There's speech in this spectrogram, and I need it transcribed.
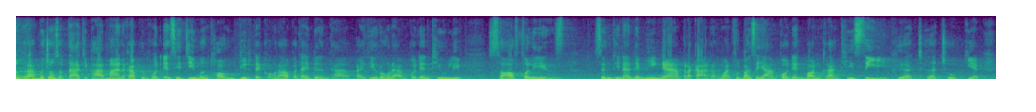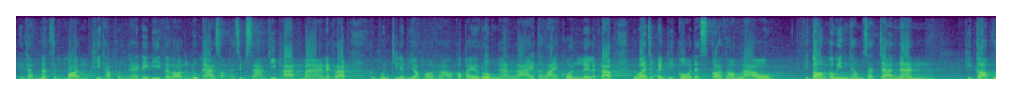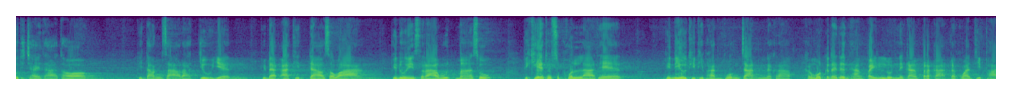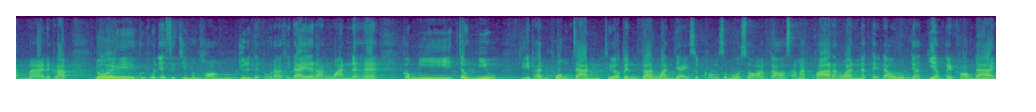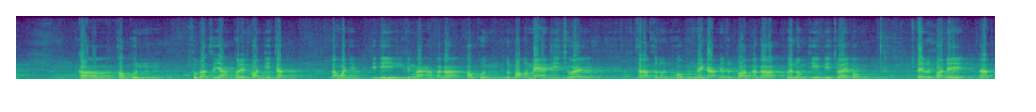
คุณผู้ชมครับเมื่อช่วงสัปดาห์ที่ผ่านมานะครับขุนพล SCG เมืองทองยูไนเต็ดของเราก็ได้เดินทางไปที่โรงแรม Golden Tulip Soft f l i n s ซึ่งที่นั่นได้มีงานประกาศรางวัลฟุตบอลสยามโกลเด้นบอลครั้งที่ 4 เพื่อเชิดชูเกียรติให้กับนักฟุตบอลที่ทำผลงานได้ดีตลอดฤดูกาล 2013 ที่ผ่านมานะครับ คุณพลกิเลปยองของเราก็ไปร่วมงานหลายต่อหลายคนเลยละครับ ไม่ว่าจะเป็นพี่โก้ดัสกรทองเหลา พี่ตองกวินทำสัจจานันพี่ก๊อฟวุฒิชัยทาทอง พี่ตังสารัตน์อยู่เย็น พี่แบ็กอาทิตย์ดาวสว่าง พี่หนุ่ยสราวุธมาสุข พี่เคทศพลลาเทศ พี่นิวทิติพันธ์พวงจันทร์นะครับ ทั้งหมดก็ได้เดินทางไปลุ้นในการประกาศรางวัลที่ผ่านมานะครับ โดยขุนพล SCG เมืองทองยูไนเต็ดของเราที่ได้รางวัลนะฮะ ก็มีเจ้านิวทิติพันธ์พ่วงจันทร์ถือว่าเป็นรางวัลใหญ่สุดของสโมสร ก็สามารถคว้ารางวัลนักเตะดาวรุ่งยอดเยี่ยมไปครองได้ ก็ขอบคุณสุรันสยามโกลเด้นบอลที่จัด รางวัลดีๆอย่างนี้ขึ้นมาครับแล้วก็ขอบคุณคุณพ่อคุณแม่ที่ช่วยสนับสนุนผมในการเล่นฟุตบอล แล้วก็เพื่อนร่วมทีมที่ช่วยผมเล่นฟุตบอลได้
